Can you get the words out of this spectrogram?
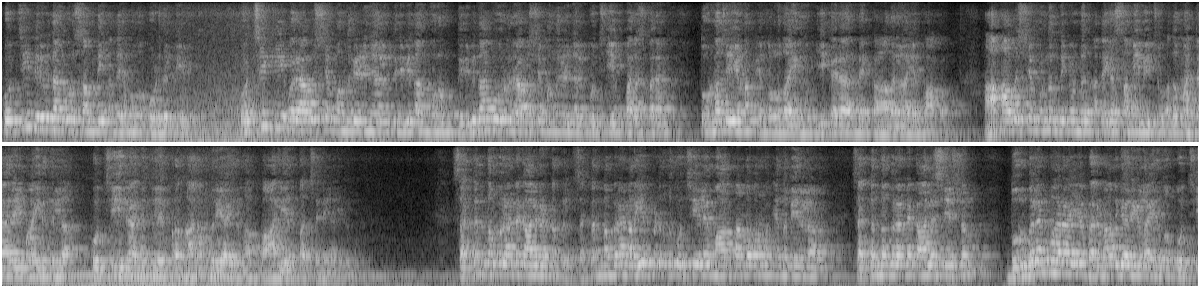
കൊച്ചി തിരുവിതാംകൂർ സന്ധി അദ്ദേഹം ഒന്ന് കൊടുത്തിട്ടിരുന്നു കൊച്ചിക്ക് ഒരാവശ്യം വന്നു കഴിഞ്ഞാൽ തിരുവിതാംകൂറും തിരുവിതാംകൂറിന് ഒരു ആവശ്യം വന്നു കഴിഞ്ഞാൽ കൊച്ചിയും പരസ്പരം തുണ ചെയ്യണം എന്നുള്ളതായിരുന്നു ഈ കരാറിന്റെ കാതലായ ഭാഗം. ആ ആവശ്യം മുൻനിർത്തിക്കൊണ്ട് അദ്ദേഹം സമീപിച്ചു. അത് മറ്റാരെയുമായിരുന്നില്ല. കൊച്ചി രാജ്യത്തിലെ പ്രധാനമന്ത്രിയായിരുന്ന പാലിയത്തച്ഛനെയായിരുന്നു ശക്തൻ തമ്പുരാന്റെ കാലഘട്ടത്തിൽ ശക്തൻ തമ്പുരാൻ അറിയപ്പെടുന്നത് കൊച്ചിയിലെ മാർത്താണ്ഡവർമ്മ എന്ന പേരിലാണ്. ശക്തൻ തമ്പുരാന്റെ കാലശേഷം ദുർബലന്മാരായ ഭരണാധികാരികളായിരുന്നു കൊച്ചി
